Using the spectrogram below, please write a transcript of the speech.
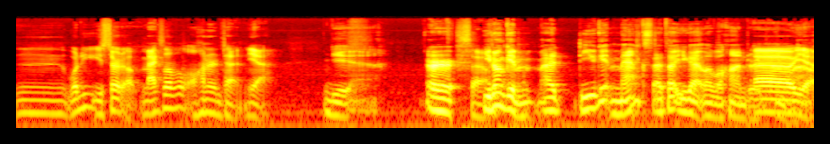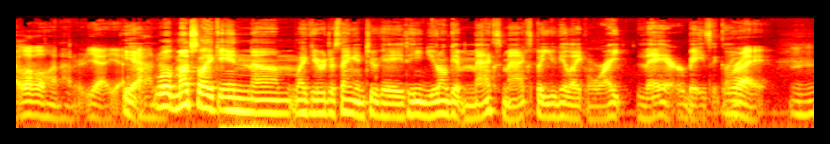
Mm, what do you, you start up max level? One hundred ten. Yeah. Yeah. Or So- you don't get I, do you get max? I thought you got level 100. Oh in yeah, level one hundred. Yeah, yeah. Yeah. 100. Well, much like in um like you were just saying in 2K18, you don't get max max, but you get like right there basically. right. Mm-hmm.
